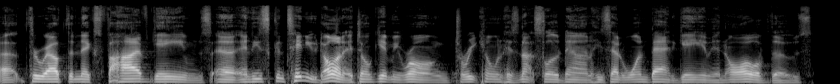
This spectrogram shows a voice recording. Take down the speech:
Uh, throughout the next five games, uh, and he's continued on it. Don't get me wrong. Tarik Cohen has not slowed down. He's had one bad game in all of those.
